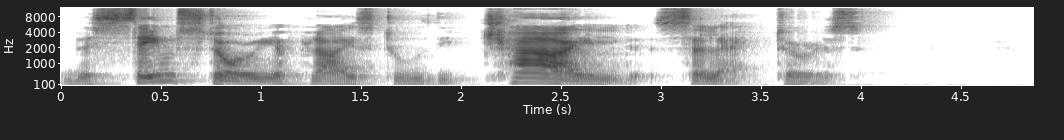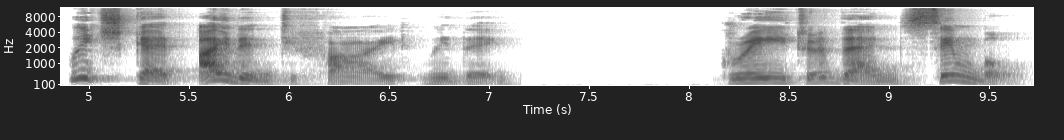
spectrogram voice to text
the same story applies to the child selectors, which get identified with a greater than symbol.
